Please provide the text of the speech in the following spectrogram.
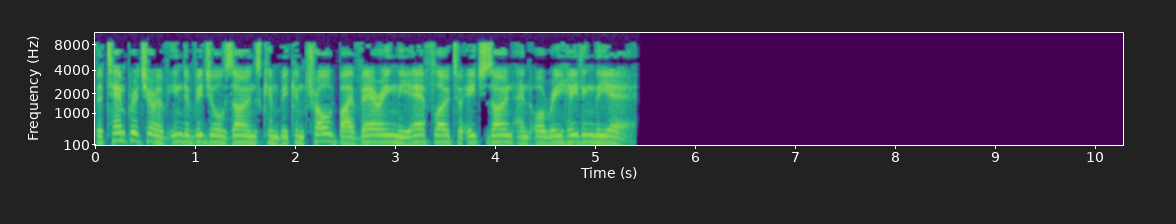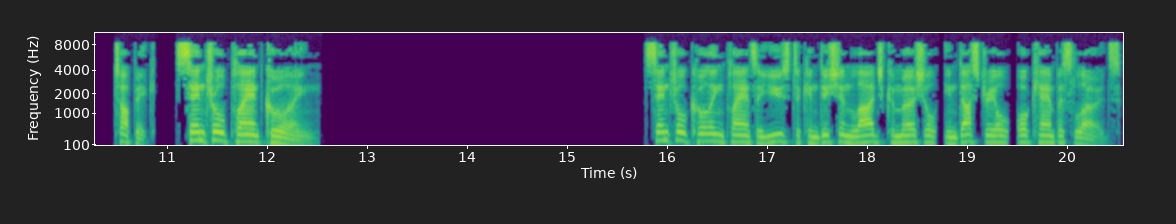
The temperature of individual zones can be controlled by varying the airflow to each zone and or reheating the air. Central plant cooling Central cooling plants are used to condition large commercial, industrial, or campus loads.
